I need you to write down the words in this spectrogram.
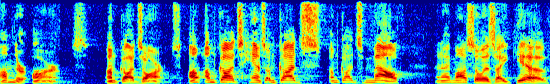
I'm their arms. I'm God's arms. I'm, I'm, God's hands. I'm God's, I'm God's mouth. And I'm also, as I give,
